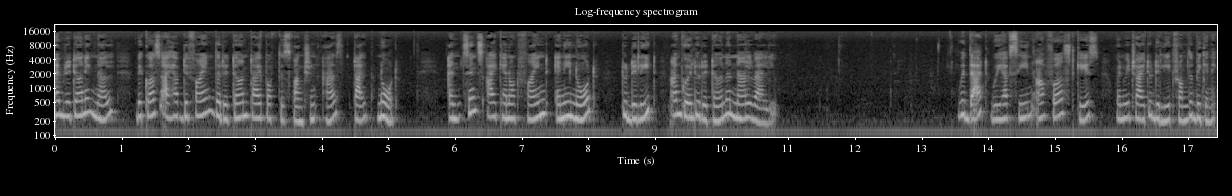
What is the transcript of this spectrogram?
I am returning null because I have defined the return type of this function as type node. And since I cannot find any node to delete, I'm going to return a null value. With that, we have seen our first case when we try to delete from the beginning.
